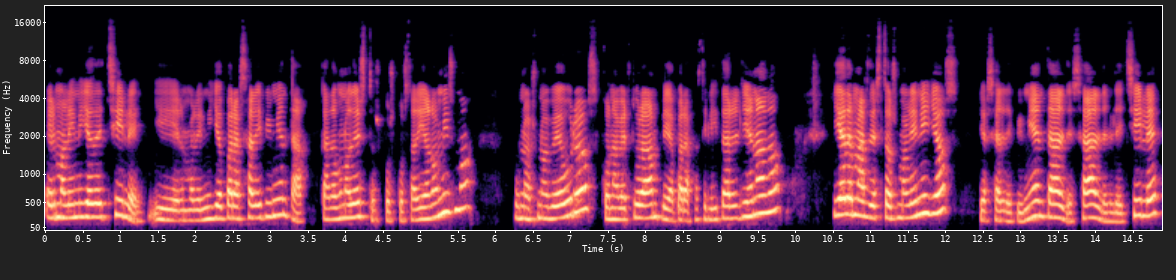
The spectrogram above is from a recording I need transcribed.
El molinillo de chile y el molinillo para sal y pimienta, cada uno de estos pues costaría lo mismo, unos 9 euros, con abertura amplia para facilitar el llenado. Y además de estos molinillos, ya sea el de pimienta, el de sal, el de chile,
